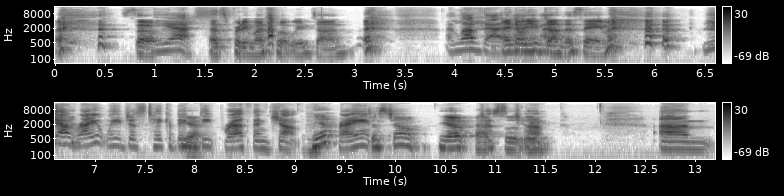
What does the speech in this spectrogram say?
so yes, that's pretty much what we've done. I love that. I know you've done the same. yeah, right. We just take a big yeah. deep breath and jump. Yeah, right. Just jump. Yep, absolutely. Jump. Um,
